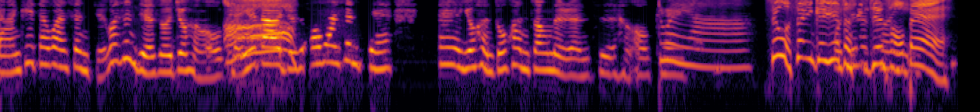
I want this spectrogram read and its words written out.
啊，你可以在万圣节，万圣节的时候就很 OK，、哦因为大家会觉得哦，万圣节，哎，有很多换装的人是很 OK。对呀，所以我剩一个月的时间筹备。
